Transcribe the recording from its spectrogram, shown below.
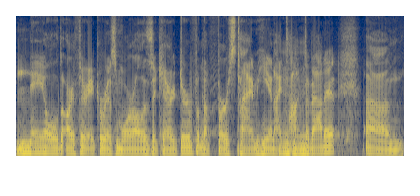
nailed Arthur Icarus Moral as a character from the first time he and I talked about it. Um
